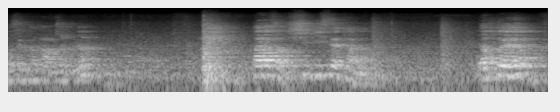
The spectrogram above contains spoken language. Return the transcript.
5세타 다 합쳐주면? 따라서 12세타는 몇 도예요?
